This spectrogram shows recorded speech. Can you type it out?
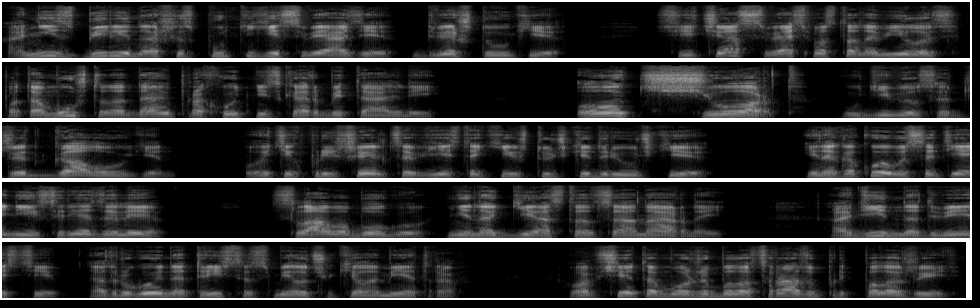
Они сбили наши спутники связи, две штуки. Сейчас связь восстановилась, потому что над нами проходит низкоорбитальный. О, черт! Удивился Джет Галлоуген. У этих пришельцев есть такие штучки-дрючки. И на какой высоте они их срезали? Слава богу, не на геостационарной. Один на 200, а другой на 300 с мелочью километров. Вообще-то можно было сразу предположить.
